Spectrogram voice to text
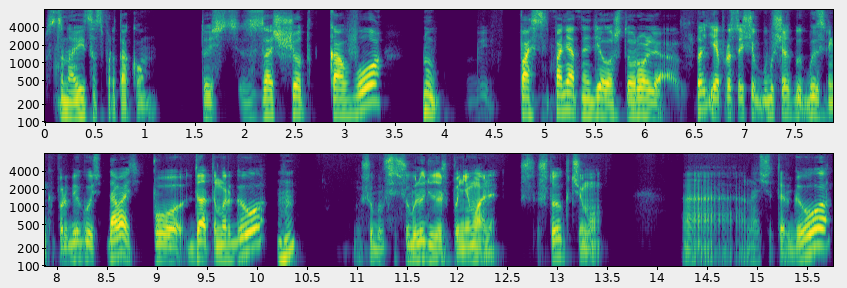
становиться Спартаком? То есть за счет кого? Ну, понятное дело, что роль... э, Давайте я просто еще сейчас быстренько пробегусь Давайте. по датам РГО, Мгм. чтобы, чтобы люди даже понимали, что и к чему. А, Значит, РГО,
